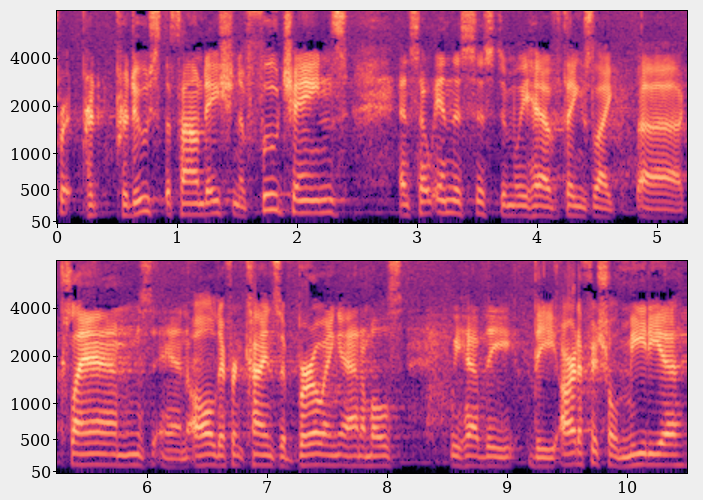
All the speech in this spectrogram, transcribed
pr- produce the foundation of food chains. And so in this system, we have things like uh, clams and all different kinds of burrowing animals. We have the, the artificial media,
